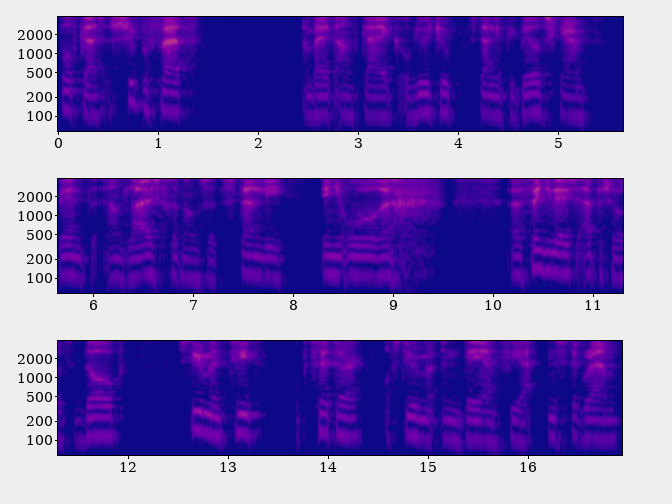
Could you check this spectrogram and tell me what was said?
podcast super vet? En ben je het aan het kijken op YouTube, Stanley op je beeldscherm. Ben je aan het luisteren, dan het Stanley in je oren. Uh, vind je deze episode dope? Stuur me een tweet op Twitter of stuur me een DM via Instagram.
